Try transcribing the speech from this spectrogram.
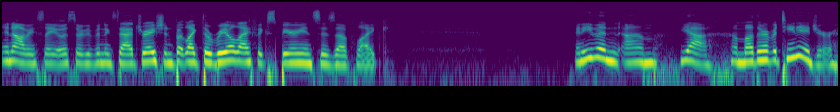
and obviously it was sort of an exaggeration but like the real life experiences of like and even um yeah a mother of a teenager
